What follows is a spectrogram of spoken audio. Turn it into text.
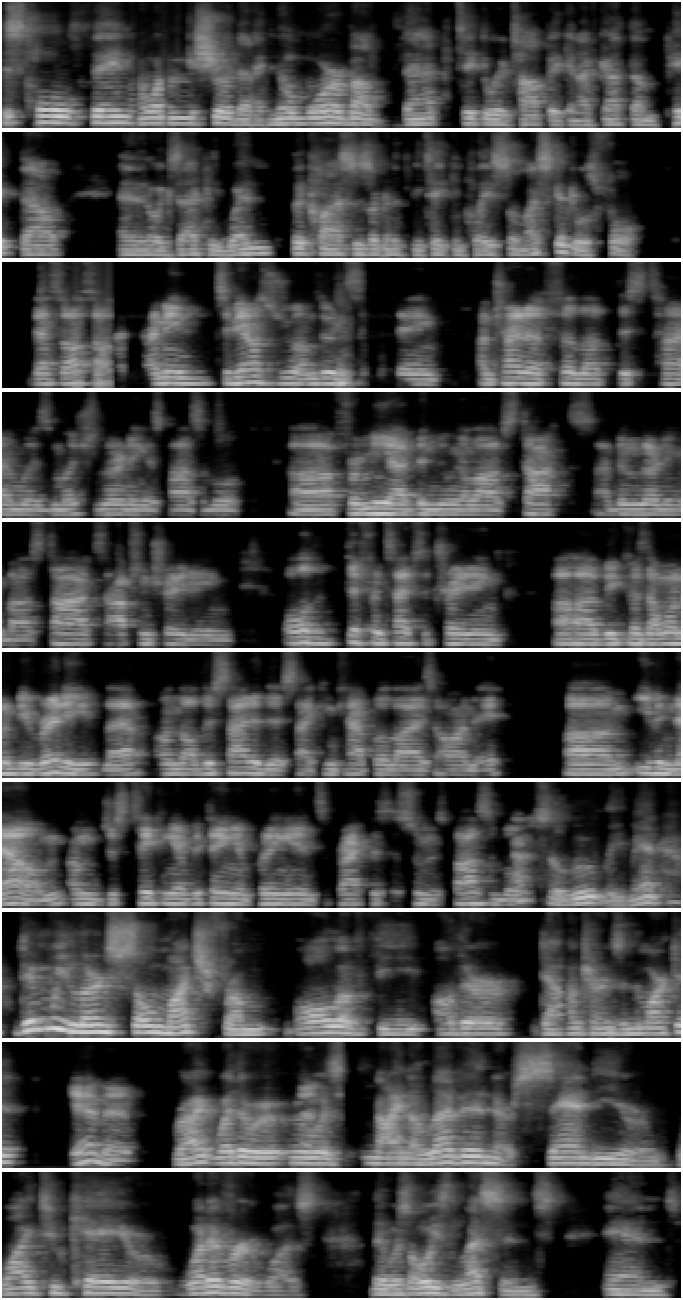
This whole thing, I want to make sure that I know more about that particular topic, and I've got them picked out, and I know exactly when the classes are going to be taking place. So my schedule is full. That's awesome. I mean, to be honest with you, I'm doing the same thing. I'm trying to fill up this time with as much learning as possible. Uh, for me, I've been doing a lot of stocks. I've been learning about stocks, option trading, all the different types of trading, uh, because I want to be ready that on the other side of this, I can capitalize on it. Um, even now, I'm, I'm just taking everything and putting it into practice as soon as possible. Absolutely, man. Didn't we learn so much from all of the other downturns in the market? Yeah, man. right? Whether it was 9 11 or Sandy or Y2K or whatever it was, there was always lessons. And,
